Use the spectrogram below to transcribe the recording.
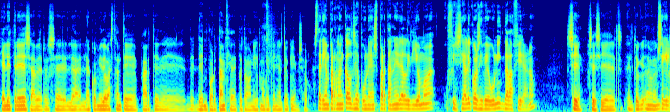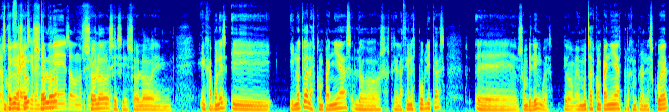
el E3, a ver, se le, ha, le ha comido bastante parte de, de- de importancia, de protagonismo que tenía el Tokyo Game Show. Estaríem parlant que el japonès, per tant, era l'idioma oficial i quasi bé únic de la fira, no? Sí, sí, sí. El, el Tokyo, O sigui, les Tokyo Game Show conferències en solo, japonès, el no sé en solo, sí, sí, solo en, en japonés y, y no todas las compañías, las relaciones públicas eh, son bilingües. Digo, en muchas compañías, por ejemplo en Square,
